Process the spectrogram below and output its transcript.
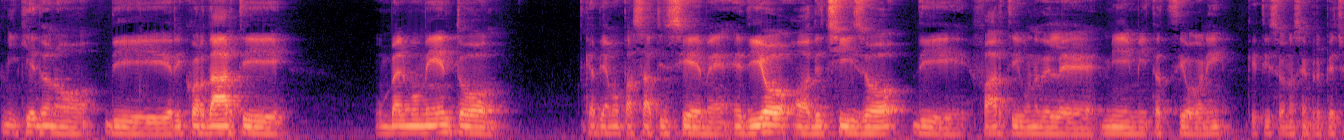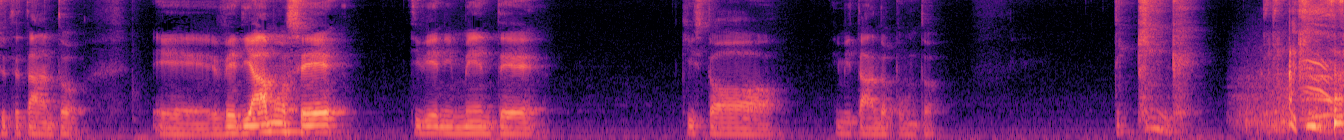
mi chiedono di ricordarti un bel momento che abbiamo passato insieme ed io ho deciso di farti una delle mie imitazioni che ti sono sempre piaciute tanto e vediamo se ti viene in mente chi sto imitando appunto. The King. The King.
